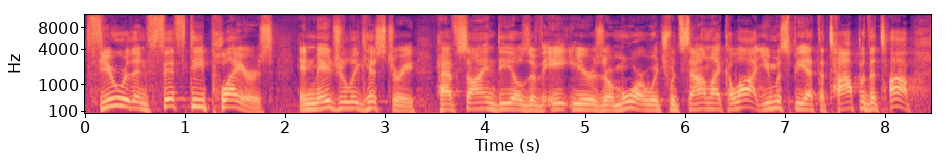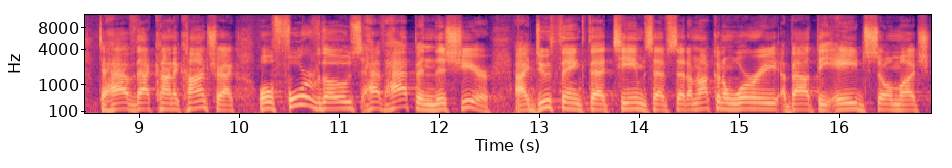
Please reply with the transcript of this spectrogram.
Fewer than 50 players players in Major League history have signed deals of eight years or more, which would sound like a lot. You must be at the top of the top to have that kind of contract. Well, four of those have happened this year. I do think that teams have said, I'm not going to worry about the age so much.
